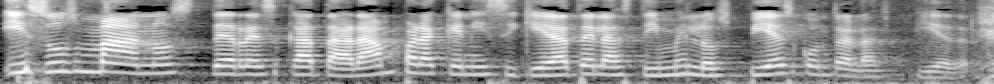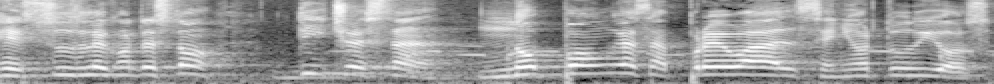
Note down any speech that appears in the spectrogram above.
y sus manos te rescatarán para que ni siquiera te lastimes los pies contra las piedras. Jesús le contestó, dicho está, no pongas a prueba al Señor tu Dios.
